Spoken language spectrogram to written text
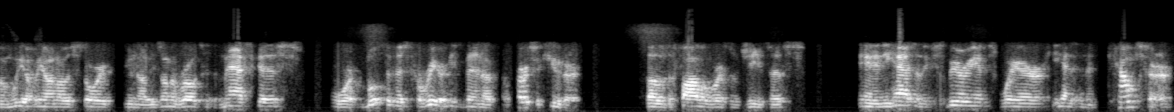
um, we, we all know the story. You know, he's on the road to Damascus. For most of his career, he's been a, a persecutor of the followers of Jesus. And he has an experience where he has an encounter,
